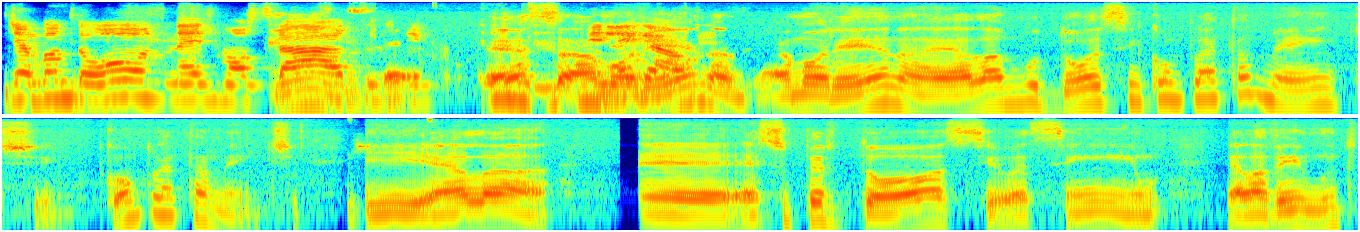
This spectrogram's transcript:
de abandono, né, de maus Sim, tratos. é- de- Essa, a Bem legal. morena, a morena, ela mudou assim completamente, completamente. E ela é, é super dócil, assim, ela veio muito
